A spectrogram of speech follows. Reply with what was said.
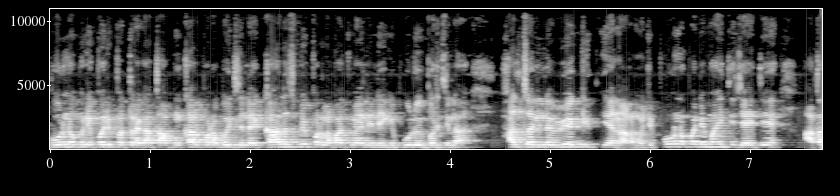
पूर्णपणे परिपत्रक आता आपण काल परवा बघितलेलं आहे. कालच पेपरला बातमी आलेली आहे की पोलीस भरतीला हालचालीला वेग येणार. म्हणजे पूर्णपणे माहिती जी आहे ते आता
